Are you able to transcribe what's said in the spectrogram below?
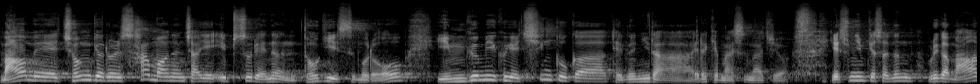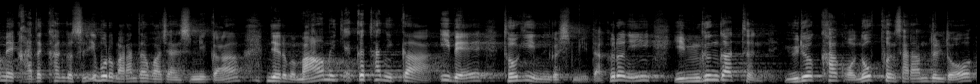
마음의 정결을 사모하는 자의 입술에는 덕이 있으므로 임금이 그의 친구가 되느니라 이렇게 말씀하죠. 예수님께서는 우리가 마음에 가득한 것을 입으로 말한다고 하지 않습니까? 근데 여러분 마음이 깨끗하니까 입에 덕이 있는 것입니다. 그러니 임금 같은 유력하고 높은 사람들도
